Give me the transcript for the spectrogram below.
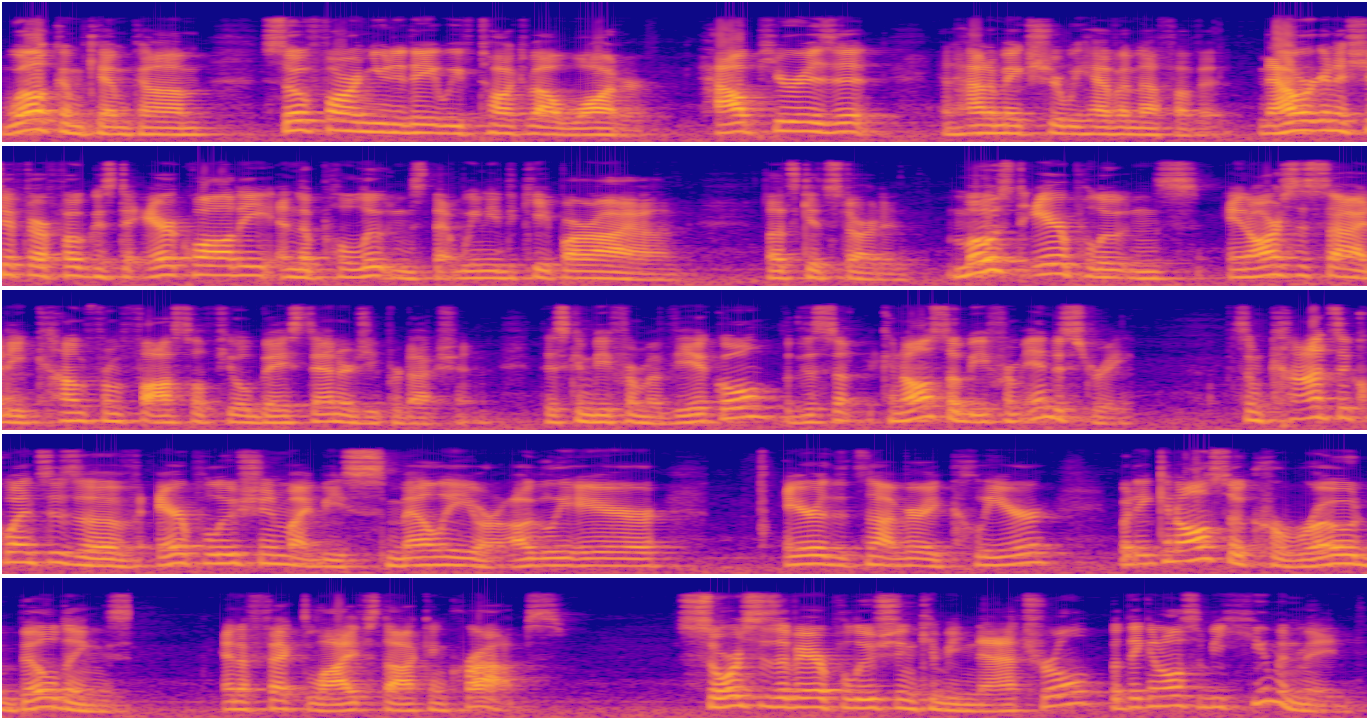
Welcome ChemCom. So far in Unit 8 we've talked about water. How pure is it and how to make sure we have enough of it. Now we're going to shift our focus to air quality and the pollutants that we need to keep our eye on. Let's get started. Most air pollutants in our society come from fossil fuel based energy production. This can be from a vehicle, but this can also be from industry. Some consequences of air pollution might be smelly or ugly air, air that's not very clear, but it can also corrode buildings and affect livestock and crops. Sources of air pollution can be natural, but they can also be human made.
